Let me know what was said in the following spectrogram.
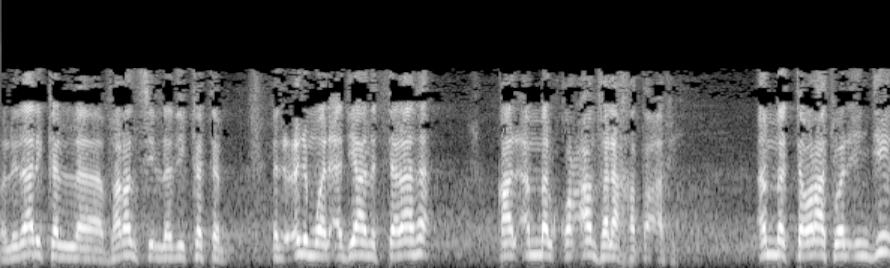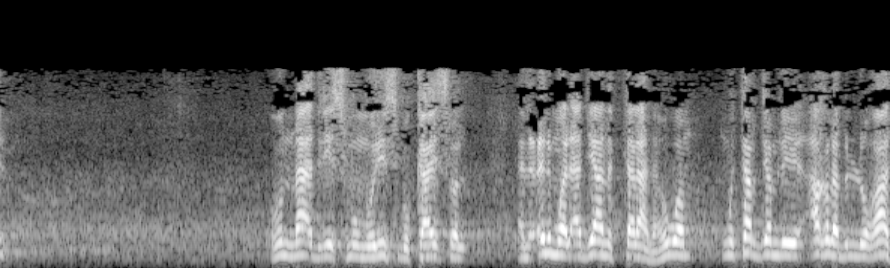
ولذلك الفرنسي الذي كتب العلم والأديان الثلاثة قال أما القرآن فلا خطأ فيه. أما التوراة والإنجيل هون ما أدري اسمه موريس بوكايس العلم والأديان الثلاثة. هو مترجم لأغلب اللغات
